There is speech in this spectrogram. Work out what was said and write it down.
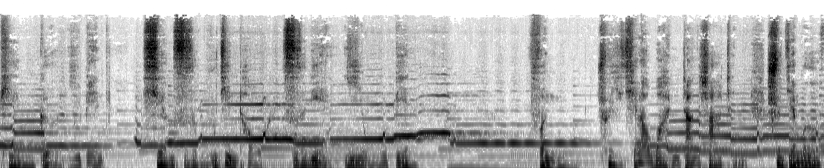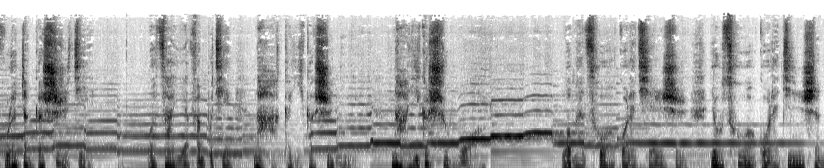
天各一边。相思无尽头，思念亦无边。风，吹起了万丈沙尘，瞬间模糊了整个世界。我再也分不清哪个一个是你，哪一个是我。我们错过了前世，又错过了今生。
